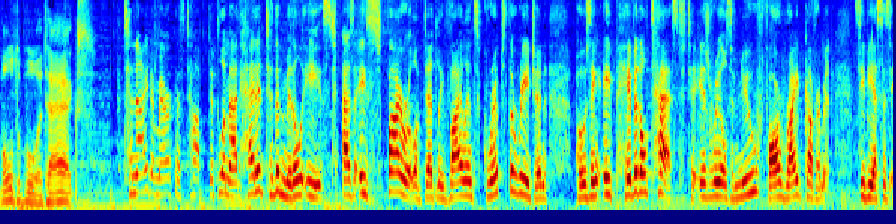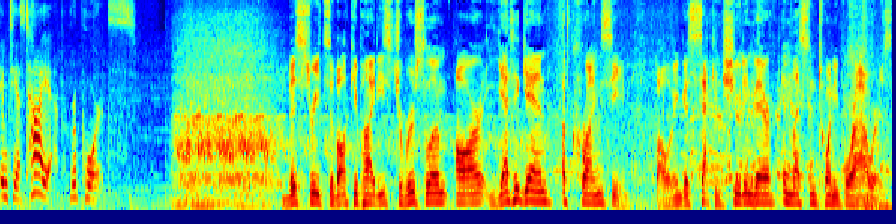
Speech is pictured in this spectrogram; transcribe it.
multiple attacks. Tonight, America's top diplomat headed to the Middle East as a spiral of deadly violence grips the region, posing a pivotal test to Israel's new far right government. CBS's Imtiaz Tyab reports. The streets of occupied East Jerusalem are yet again a crime scene, following a second shooting there in less than 24 hours.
